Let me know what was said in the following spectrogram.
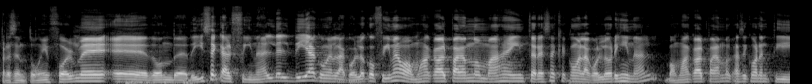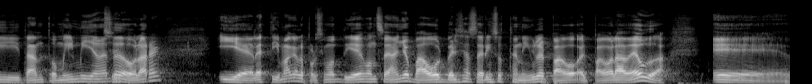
presentó un informe eh, donde dice que al final del día con el acuerdo de Cofina vamos a acabar pagando más en intereses que con el acuerdo original. Vamos a acabar pagando casi cuarenta y tantos mil millones de dólares. Y él estima que en los próximos 10, 11 años va a volverse a ser insostenible el pago, el pago de la deuda. Eh,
